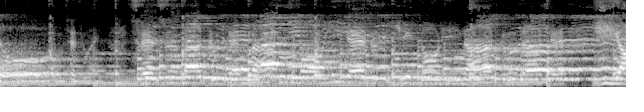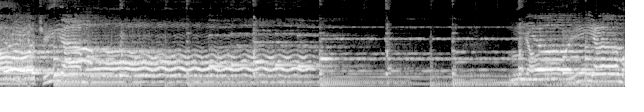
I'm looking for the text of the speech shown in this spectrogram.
ど切なくて何も言えず一人泣くだけいやちやもよいやも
